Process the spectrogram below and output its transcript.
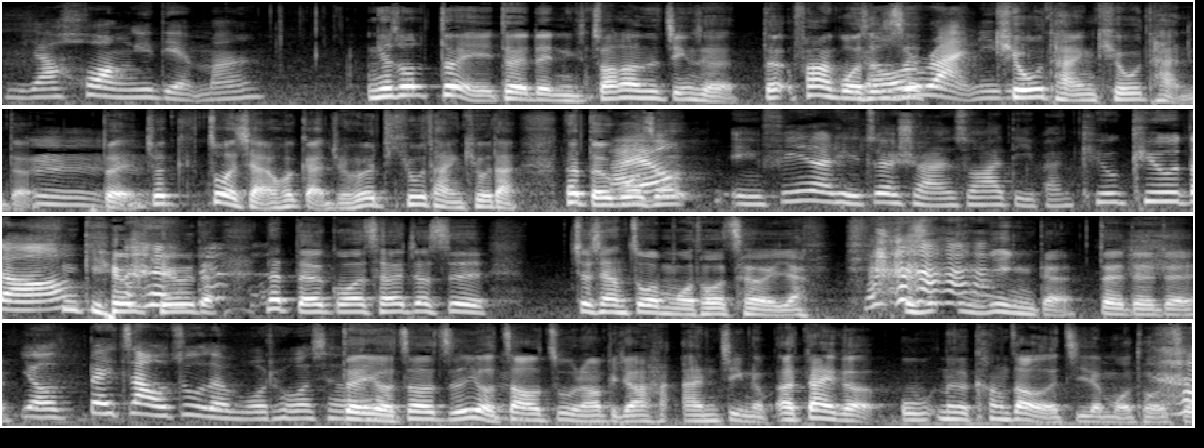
比较晃一点吗？应该说，对对对，你抓到是精髓。德法国车是 Q 弹 Q 弹的，嗯对，就坐起来会感觉会 Q 弹 Q 弹。那德国车哦，Infinity 最喜欢说它底盘 QQ 的哦。Q Q 的，那德国车就是就像坐摩托车一样，就是硬硬的。对对对。有被罩住的摩托车，对，有罩，只是有罩住，然后比较安静的，呃，戴个无那个抗噪耳机的摩托车，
